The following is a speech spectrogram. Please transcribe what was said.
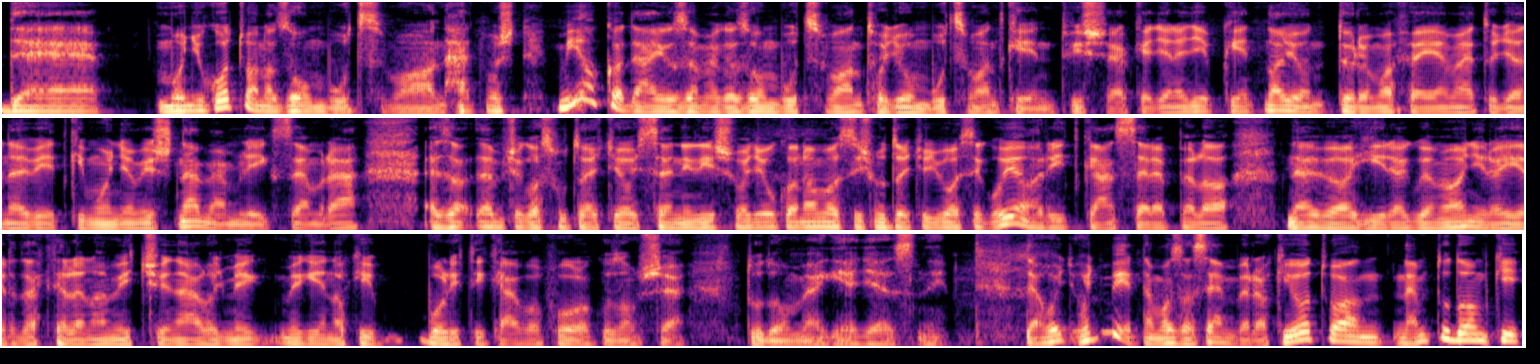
De Mondjuk ott van az ombudsman, hát most mi akadályozza meg az ombudsmant, hogy ombudsmanként viselkedjen? Egyébként nagyon töröm a fejemet, hogy a nevét kimondjam, és nem emlékszem rá. Ez nem csak azt mutatja, hogy szenilis vagyok, hanem azt is mutatja, hogy valószínűleg olyan ritkán szerepel a neve a hírekben, mert annyira érdektelen, amit csinál, hogy még, még én, aki politikával foglalkozom, se tudom megjegyezni. De hogy, hogy miért nem az az ember, aki ott van, nem tudom ki,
